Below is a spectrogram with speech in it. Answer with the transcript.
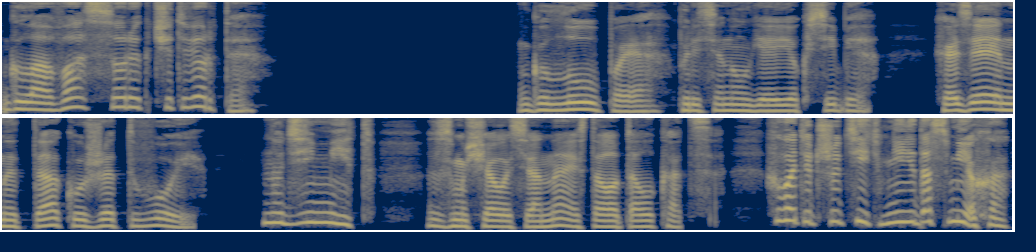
Глава сорок четвертая. «Глупая», — притянул я ее к себе. «Хозяин и так уже твой». «Но, Демид», — замущалась она и стала толкаться. «Хватит шутить, мне не до смеха».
